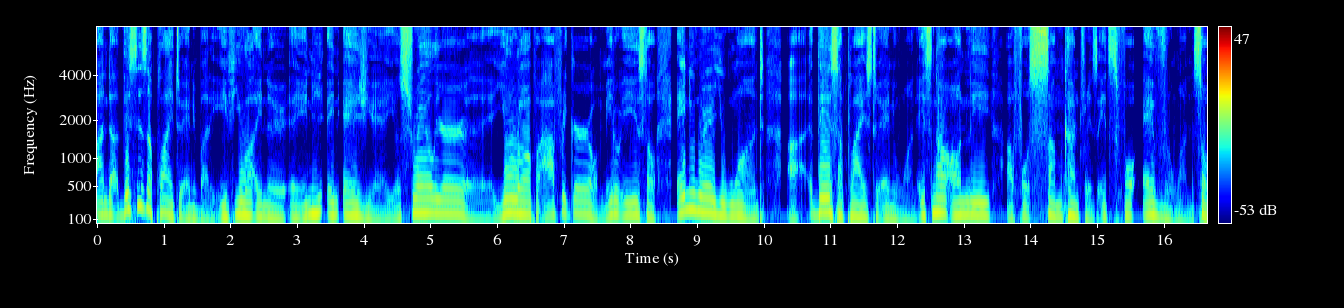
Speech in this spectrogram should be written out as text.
and uh, this is applied to anybody. If you are in a, in in Asia, Australia, Europe, Africa, or Middle East, or anywhere you want, uh, this applies to anyone. It's not only uh, for some countries; it's for everyone. So,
